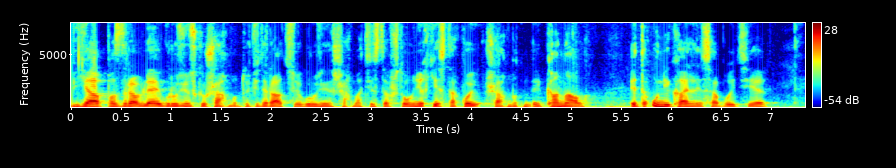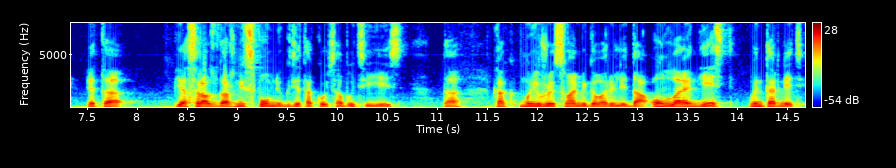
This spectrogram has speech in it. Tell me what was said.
Я поздравляю Грузинскую шахматную федерацию, грузинских шахматистов, что у них есть такой шахматный канал. Это уникальное событие. Это я сразу даже не вспомню, где такое событие есть, да, как мы уже с вами говорили, да, онлайн есть в интернете.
